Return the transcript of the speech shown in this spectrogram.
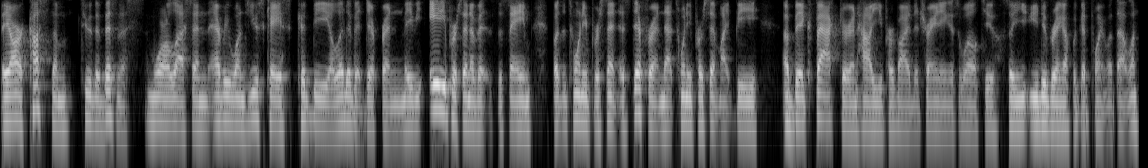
they are custom to the business more or less and everyone's use case could be a little bit different. Maybe 80% of it is the same but the 20% is different and that 20% might be a big factor in how you provide the training as well too. So you, you do bring up a good point with that one.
